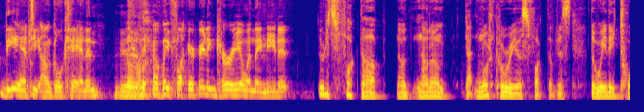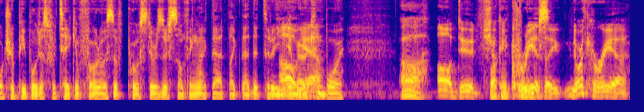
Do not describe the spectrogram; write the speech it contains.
the anti-uncle cannon. They only fire it in Korea when they need it. Dude, it's fucked up. No, not um, God, North Korea is fucked up. Just the way they torture people just for taking photos of posters or something like that, like that did to the Oh, American yeah. boy. Ah, Oh, dude, Fucking Korea's creeps. a North Korea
